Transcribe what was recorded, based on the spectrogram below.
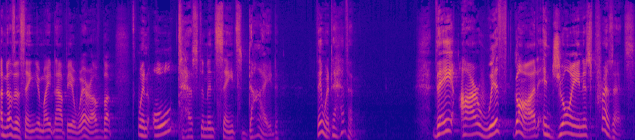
Another thing you might not be aware of, but when Old Testament saints died, they went to heaven. They are with God, enjoying His presence.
